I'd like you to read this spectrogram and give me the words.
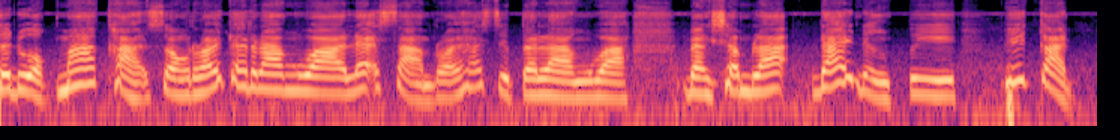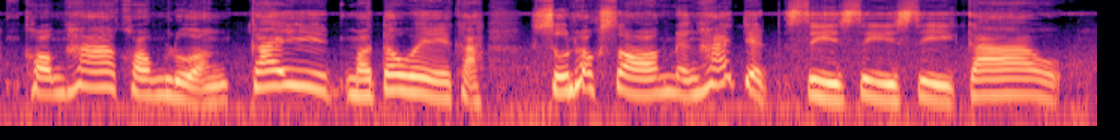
สะดวกมากค่ะ 200 ตารางวาและ 350 ตารางวา แบ่งชำระได้ 1 ปี พิกัดคลอง 5คลองหลวงใกล้มอเตอร์เวย์ค่ะ 062 157 4449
